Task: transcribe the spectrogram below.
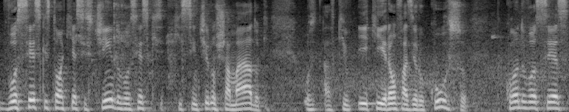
vocês que estão aqui assistindo, vocês que, que sentiram o chamado que, que, e que irão fazer o curso, quando vocês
